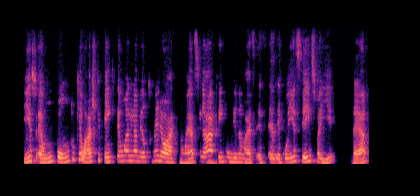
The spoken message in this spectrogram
isso é um ponto que eu acho que tem que ter um alinhamento melhor. Não é assim, ah, quem combina mais. É, é, é conhecer isso aí, né?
